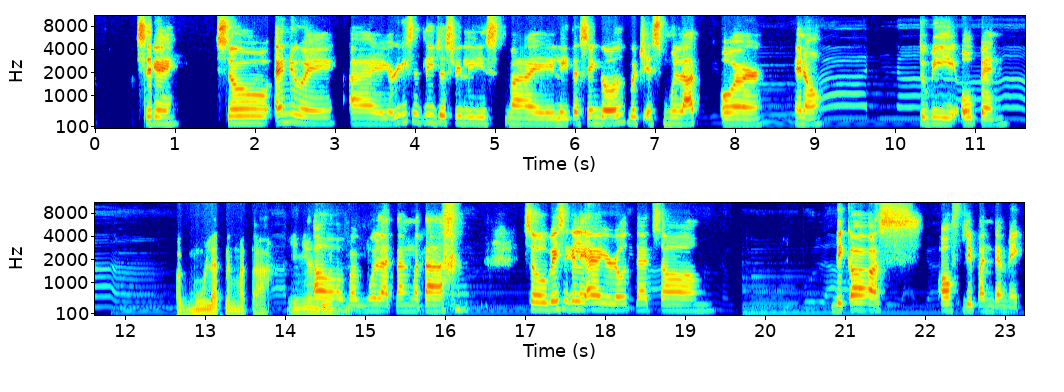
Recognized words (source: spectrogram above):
Sige. So anyway, I recently just released my latest single, which is Mulat, or you know, to be open. Pagmulat ng mata. Yun yun, oh, dude. pagmulat ng mata. so basically, I wrote that song because of the pandemic.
